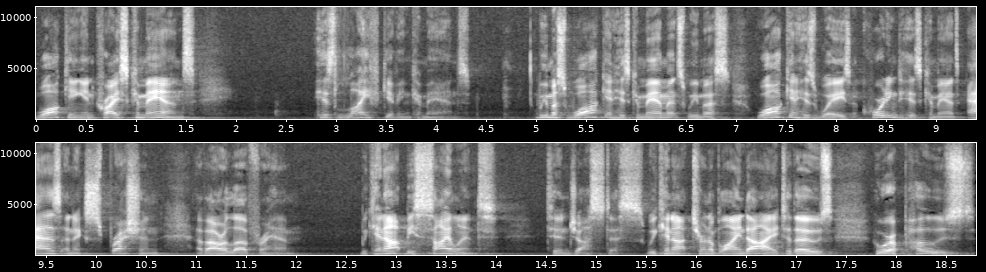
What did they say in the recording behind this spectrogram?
walking in Christ's commands, his life giving commands. We must walk in his commandments. We must walk in his ways according to his commands as an expression of our love for him. We cannot be silent to injustice. We cannot turn a blind eye to those who are opposed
